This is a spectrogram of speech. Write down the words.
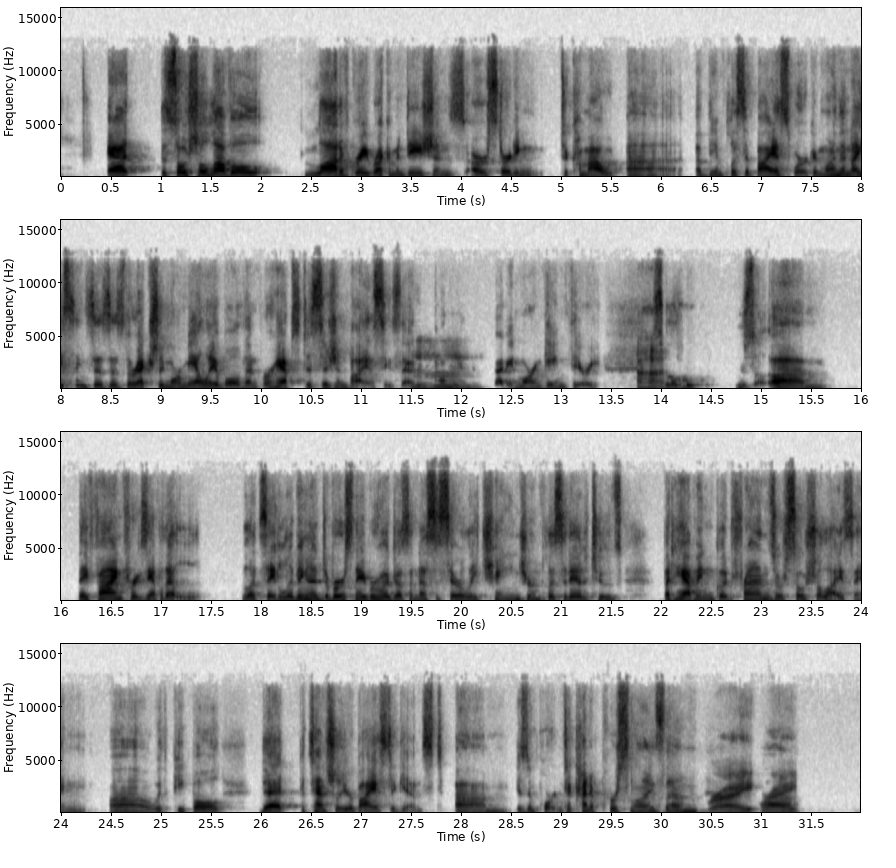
at the social level, a lot of great recommendations are starting to come out uh, of the implicit bias work. And one of the nice things is, is they're actually more malleable than perhaps decision biases that mm. studied more in game theory. Uh-huh. So um, they find, for example, that let's say living in a diverse neighborhood doesn't necessarily change your implicit attitudes, but having good friends or socializing uh, with people that potentially you're biased against um, is important to kind of personalize them. Right, right. Um,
